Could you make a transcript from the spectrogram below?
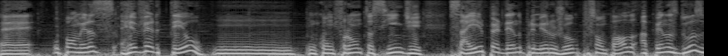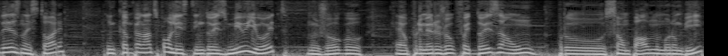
É, o Palmeiras reverteu um, um, confronto assim de sair perdendo o primeiro jogo pro São Paulo apenas duas vezes na história em Campeonatos Paulistas. Em 2008, no jogo, é, o primeiro jogo foi 2 a 1 pro São Paulo no Morumbi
